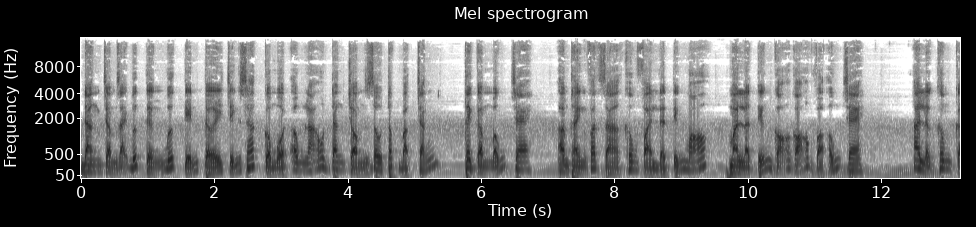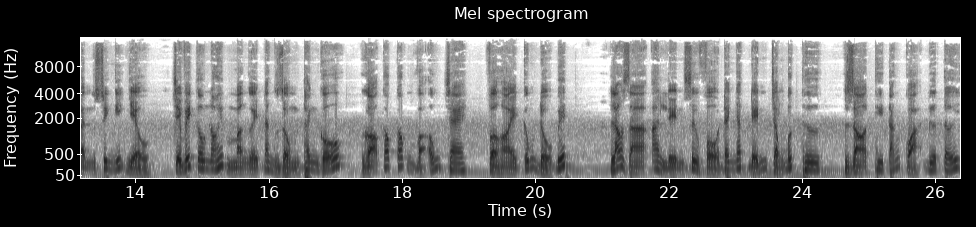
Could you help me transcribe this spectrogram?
Đang chậm rãi bước từng bước tiến tới, chính xác của một ông lão đang tròm râu tóc bạc trắng, tay cầm ống tre, âm thanh phát ra không phải là tiếng mõ, mà là tiếng gõ gõ vào ống tre. A lực không cần suy nghĩ nhiều chỉ với câu nói mà người đang dùng thanh gỗ, gõ cốc cốc vào ống tre vừa hỏi cũng đủ biết. Lão già a liền sư phụ đã nhắc đến trong bức thư, do thi táng quả đưa tới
